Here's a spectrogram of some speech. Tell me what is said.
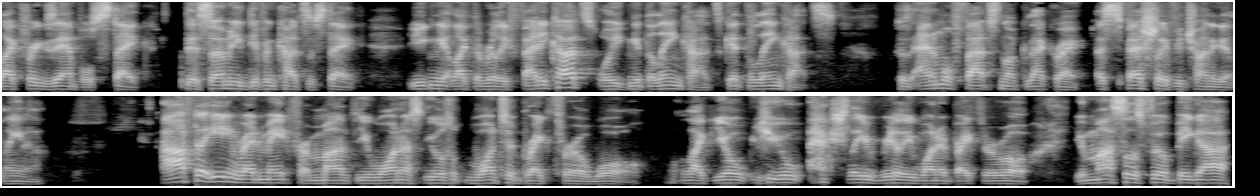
Like, for example, steak there's so many different cuts of steak. You can get like the really fatty cuts or you can get the lean cuts. Get the lean cuts because animal fat's not that great, especially if you're trying to get leaner. After eating red meat for a month, you want to you'll want to break through a wall. Like you you actually really want to break through a wall. Your muscles feel bigger,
